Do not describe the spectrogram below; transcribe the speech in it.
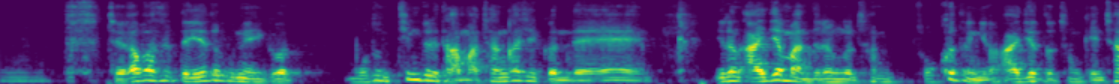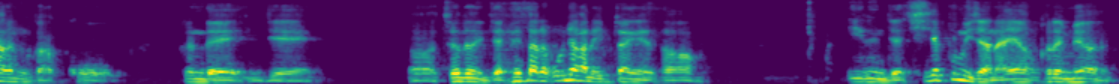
음, 제가 봤을 때 여러분의 이거 모든 팀들이 다 마찬가지일 건데 이런 아이디어 만드는 건 참 좋거든요. 아이디어도 참 괜찮은 것 같고 그런데 이제 어, 저는 이제 회사를 운영하는 입장에서 이는 이제 시제품이잖아요. 그러면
